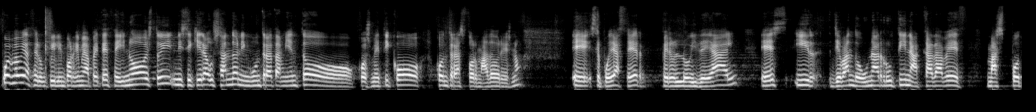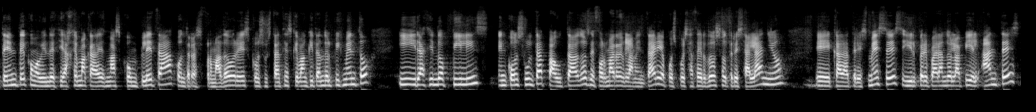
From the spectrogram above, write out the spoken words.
pues me voy a hacer un peeling porque me apetece y no estoy ni siquiera usando ningún tratamiento cosmético con transformadores, ¿no? Se puede hacer, pero lo ideal es ir llevando una rutina cada vez más potente, como bien decía Gema, cada vez más completa, con transformadores, con sustancias que van quitando el pigmento, e ir haciendo peelings en consulta pautados de forma reglamentaria. Pues puedes hacer dos o tres al año, eh, cada tres meses, e ir preparando la piel antes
